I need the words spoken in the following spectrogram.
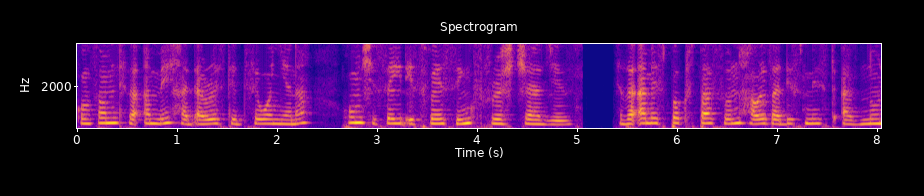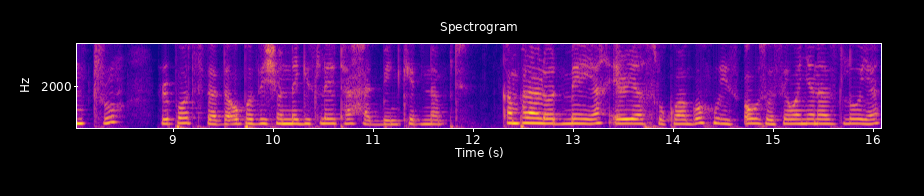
confirmed the army had arrested Sewanyana, whom she said is facing fresh charges. The army spokesperson, however, dismissed as non-true reports that the opposition legislator had been kidnapped. Kampala Lord Mayor Arias Lukwago, who is also Sewanyana's lawyer,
